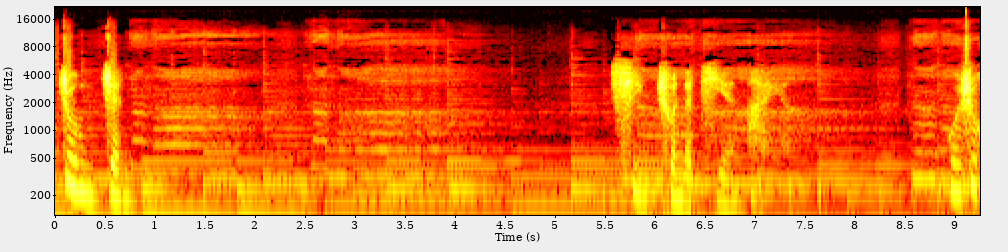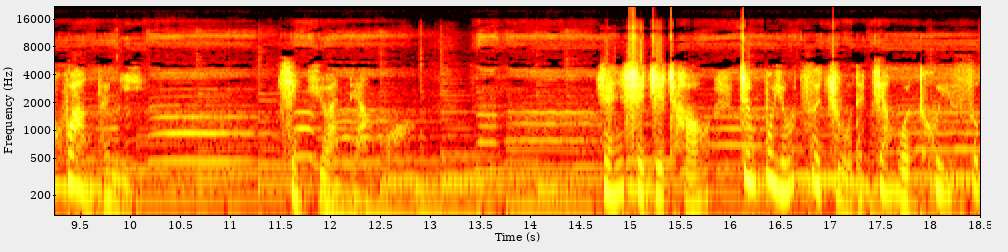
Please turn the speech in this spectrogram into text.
忠贞。青春的甜爱啊，我若忘了你。请原谅我，人世之潮正不由自主地将我推送。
